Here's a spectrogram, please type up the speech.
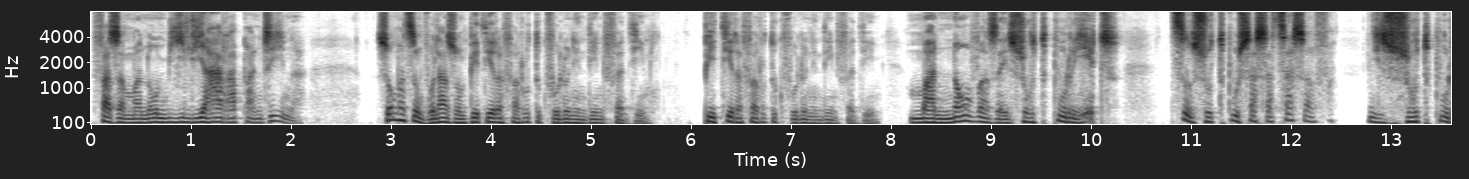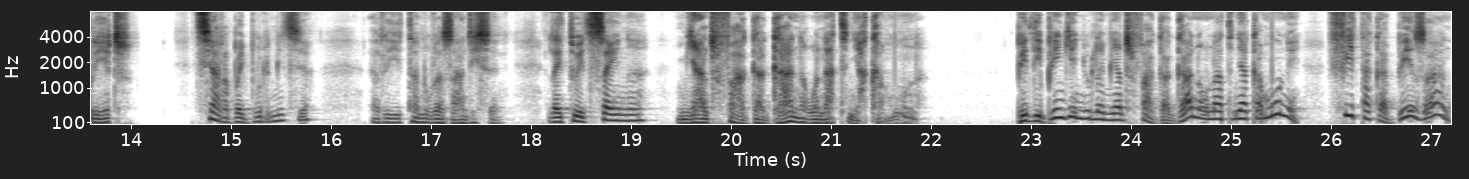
fa aza manao miliara mpandriana Zao mantsy ny voalaza ao amin'ny Petera faharoa toko voalohany andininy fahadimy Petera faharoa toko voalohany andininy fahadimy manaova izay zotom-po rehetra tsy ny zotom-po sasatsasany fa ny zotom-po rehetra Tsy ara-baiboly mihitsy ry tanora zandry isany ilay toe-tsaina miandry fahagagana ao anatin'ny hakamoana. Be dia be ange ny olona miandry fahagagana ao anatin'ny hakamoana e! Fitaka be izany,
